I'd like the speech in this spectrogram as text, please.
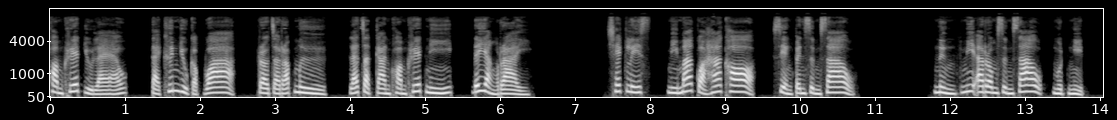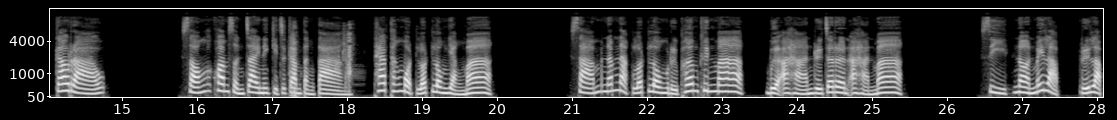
ความเครียดอยู่แล้ว แต่ขึ้นอยู่กับว่า เราจะรับมือ และจัดการความเครียดนี้ได้อย่างไร เช็คลิสต์มีมากกว่า 5 ข้อ เสี่ยงเป็นซึมเศร้า 1. มีอารมณ์ซึมเศร้า หงุดหงิด ก้าวร้าว 2. ความสนใจในกิจกรรมต่างๆ แทบทั้งหมดลดลงอย่างมาก 3. น้ำหนักลดลงหรือเพิ่มขึ้นมาก เบื่ออาหารหรือเจริญอาหารมาก 4. นอนไม่หลับหรือหลับ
